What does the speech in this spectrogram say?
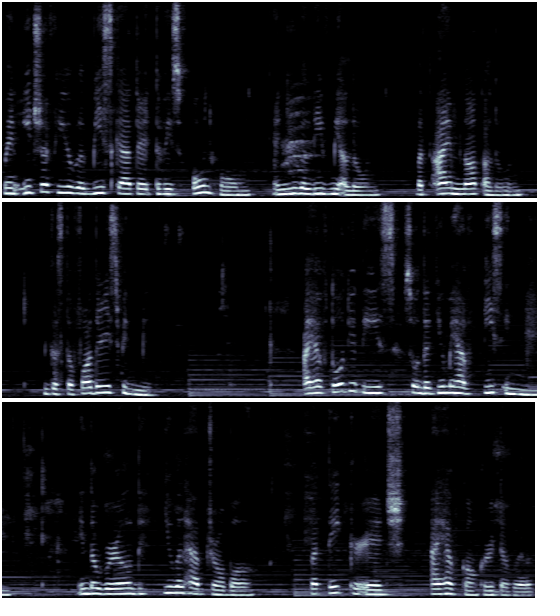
when each of you will be scattered to his own home, and you will leave me alone. But I am not alone, because the Father is with me. I have told you this so that you may have peace in me. In the world you will have trouble, but take courage, I have conquered the world.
